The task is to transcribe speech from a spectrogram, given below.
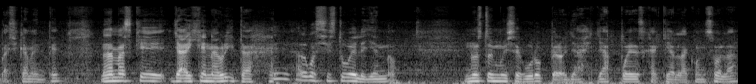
básicamente. Nada más que ya hay gen ahorita, eh, algo así estuve leyendo. No estoy muy seguro, pero ya, ya puedes hackear la consola.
